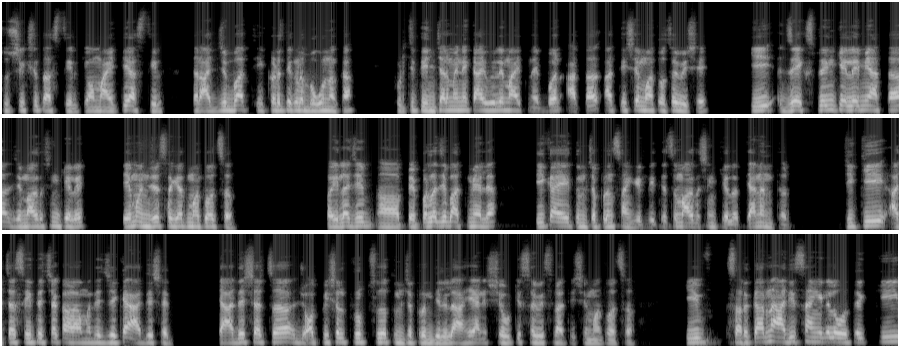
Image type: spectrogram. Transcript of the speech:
सुशिक्षित असतील किंवा माहिती असतील तर अजिबात इकडे तिकडे बघू नका. पुढचे तीन चार महिने काय होईल माहीत नाही. पण आता अतिशय महत्त्वाचा विषय की जे एक्सप्लेन केले मी आता जे मार्गदर्शन केलंय ते म्हणजे सगळ्यात महत्वाचं. पहिला जे पेपरला जे बातमी आल्या ती काय आहे तुमच्यापर्यंत सांगितली त्याचं मार्गदर्शन केलं. त्यानंतर जी की आचारसंहितेच्या काळामध्ये जे काय आदेश आहेत त्या आदेशाचं ऑफिशियल प्रूफ सुद्धा तुमच्यापर्यंत दिलेलं आहे आणि शेवटी सविस्तर अतिशय महत्वाचं. की सरकारनं आधीच सांगितलेलं होतं की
